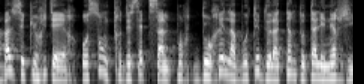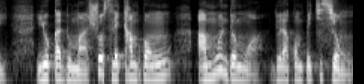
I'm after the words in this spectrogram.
balle sécuritaire au centre de cette salle pour dorer la beauté de la canne Total Énergie. Yokaduma chausse les crampons à moins de mois de la compétition.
